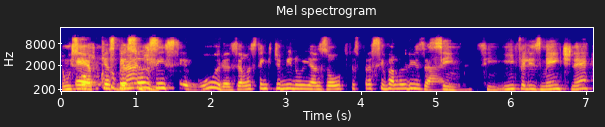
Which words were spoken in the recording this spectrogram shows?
É um esforço é, porque as pessoas inseguras, elas têm que diminuir as outras para se valorizar. Sim, sim. E, infelizmente, né,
